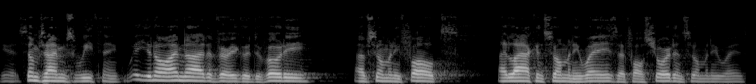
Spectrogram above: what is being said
yeah, sometimes we think, well, you know, I'm not a very good devotee. I have so many faults. I lack in so many ways. I fall short in so many ways.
